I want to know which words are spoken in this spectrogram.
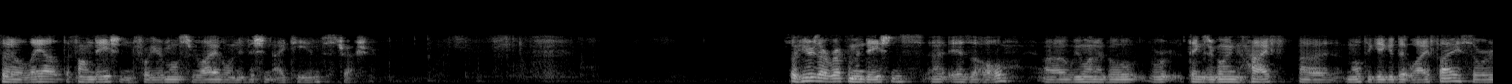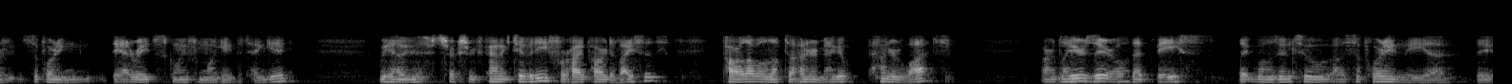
so it'll lay out the foundation for your most reliable and efficient IT infrastructure. So here's our recommendations uh, as a whole. Uh, we want to go, things are going high uh, multi-gigabit Wi-Fi, so we're supporting data rates going from 1 gig to 10 gig. We have infrastructure connectivity for high-power devices, power levels up to 100, mega, 100 watts, our layer zero, that base that goes into uh, supporting the, uh, the,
